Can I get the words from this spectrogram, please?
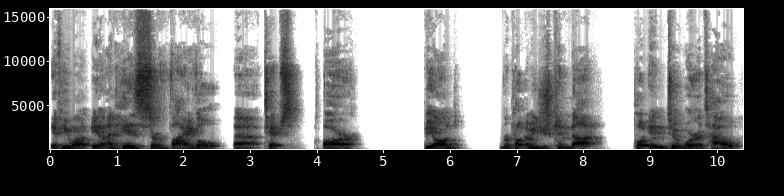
if he want, you know, and his survival uh, tips are beyond reproach. I mean, you just cannot put into words how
